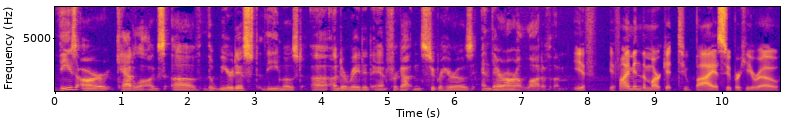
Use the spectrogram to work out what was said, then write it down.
These are catalogs of the weirdest, the most uh, underrated and forgotten superheroes, and there are a lot of them. If if I'm in the market to buy a superhero,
